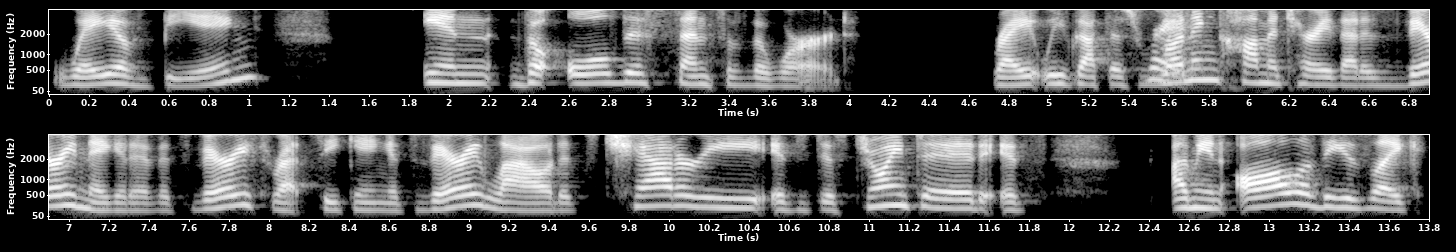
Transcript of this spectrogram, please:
way of being in the oldest sense of the word, right? We've got this right. running commentary that is very negative. It's very threat seeking. It's very loud. It's chattery. It's disjointed. It's, I mean, all of these like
